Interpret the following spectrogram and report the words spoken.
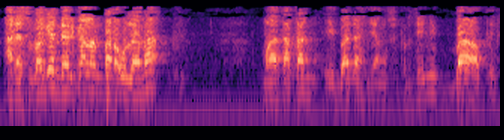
Ada sebagian dari kalangan para ulama mengatakan ibadah yang seperti ini batil.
